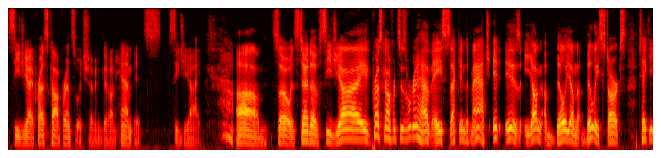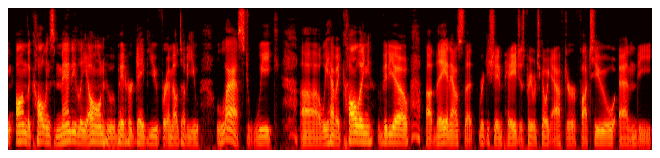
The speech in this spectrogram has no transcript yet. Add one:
CGI press conference, which I mean, good on him. It's CGI. Um, so instead of CGI press conferences, we're going to have a second match. It is young Billiam Billie Starkz taking on the Callings Mandy Leon, who made her debut for MLW last week. Uh, we have a calling video. Uh, they announced that Ricky Shane Page is pretty much going after Fatu and the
